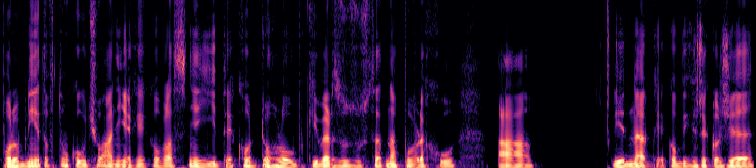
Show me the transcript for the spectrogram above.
podobně je to v tom koučování, jak jako vlastně jít jako do hloubky versus zůstat na povrchu a jednak jako bych řekl, že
